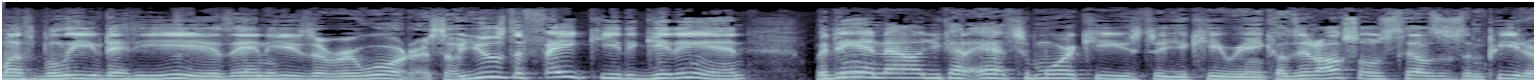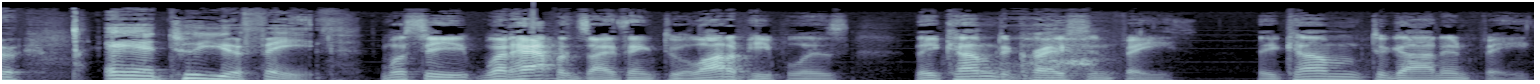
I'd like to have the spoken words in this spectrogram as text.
must believe that He is, and He's a rewarder. So use the fake key to get in, but then now you got to add some more keys to your key ring because it also tells us in Peter, add to your faith. Well, see, what happens, I think, to a lot of people is they come to Christ in faith. They come to God in faith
